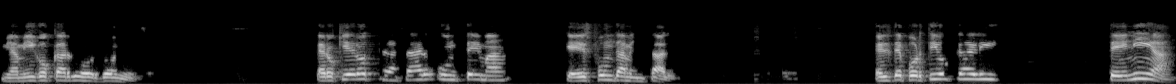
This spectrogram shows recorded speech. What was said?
mi amigo Carlos Ordóñez. Pero quiero tratar un tema que es fundamental. El Deportivo Cali tenía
